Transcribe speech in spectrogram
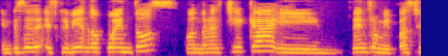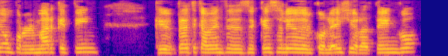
empecé escribiendo cuentos cuando era chica y dentro mi pasión por el marketing, que prácticamente desde que he salido del colegio la tengo,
